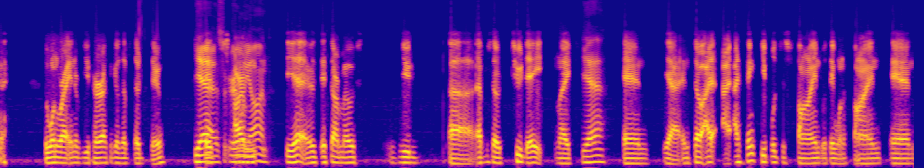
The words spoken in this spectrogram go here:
the one where I interviewed her, I think it was episode two. Yeah, It's it's early our- on. Yeah, it was, it's our most viewed uh, episode to date. Like, Yeah, and yeah, and so I, I, I think people just find what they want to find, and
